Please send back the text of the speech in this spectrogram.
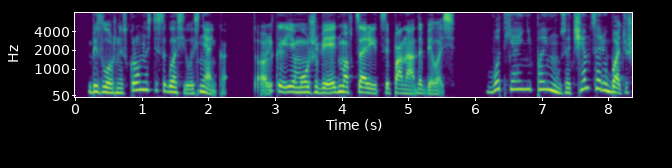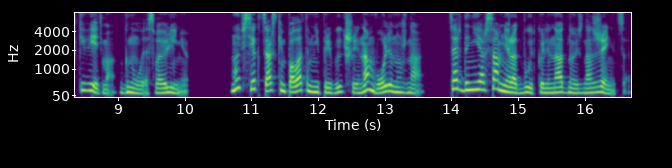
— без ложной скромности согласилась нянька. «Только ему ж ведьма в царице понадобилась». «Вот я и не пойму, зачем царю-батюшке ведьма?» — гнула я свою линию. «Мы все к царским палатам не привыкшие, нам воля нужна. Царь Данияр сам не рад будет, коли на одной из нас женится».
